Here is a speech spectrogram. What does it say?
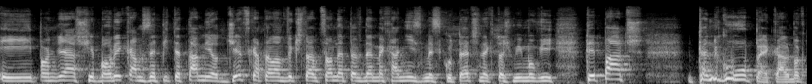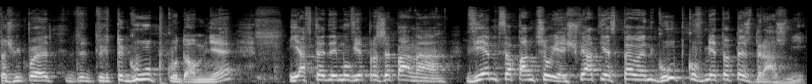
i ponieważ się borykam z epitetami od dziecka, to mam wykształcone wykształcone pewne mechanizmy skuteczne. Ktoś mi mówi, ty patrz, ten głupek, albo ktoś mi powie, ty, ty, głupku do mnie. I ja wtedy mówię, proszę pana, wiem co pan czuje, świat jest pełen głupków, mnie to też drażni.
